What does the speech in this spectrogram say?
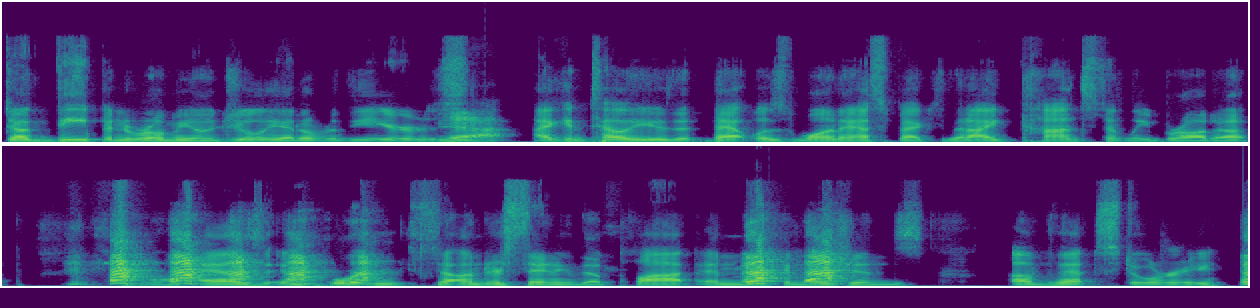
dug deep into Romeo and Juliet over the years, yeah, I can tell you that that was one aspect that I constantly brought up uh, as important to understanding the plot and machinations of that story.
